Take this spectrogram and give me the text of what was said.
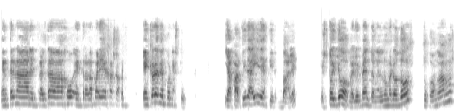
entrenar, entra el trabajo, entra la pareja, o sea, ¿en qué orden pones tú? Y a partir de ahí decir, vale, estoy yo, me lo invento en el número 2, supongamos,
